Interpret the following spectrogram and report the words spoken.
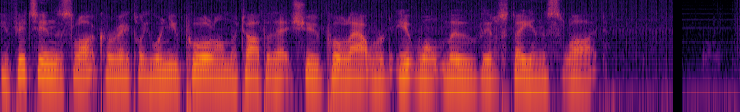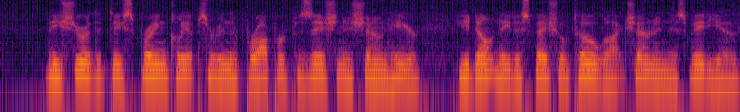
If it's in the slot correctly, when you pull on the top of that shoe, pull outward, it won't move. It'll stay in the slot. Be sure that these spring clips are in the proper position as shown here. You don't need a special tool like shown in this video.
